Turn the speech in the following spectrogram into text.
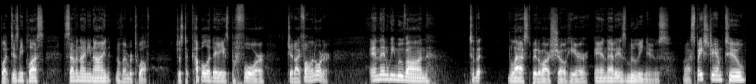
But Disney Plus, seven ninety nine, November 12th. Just a couple of days before Jedi Fallen Order. And then we move on to the last bit of our show here, and that is movie news. Uh, Space Jam 2,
